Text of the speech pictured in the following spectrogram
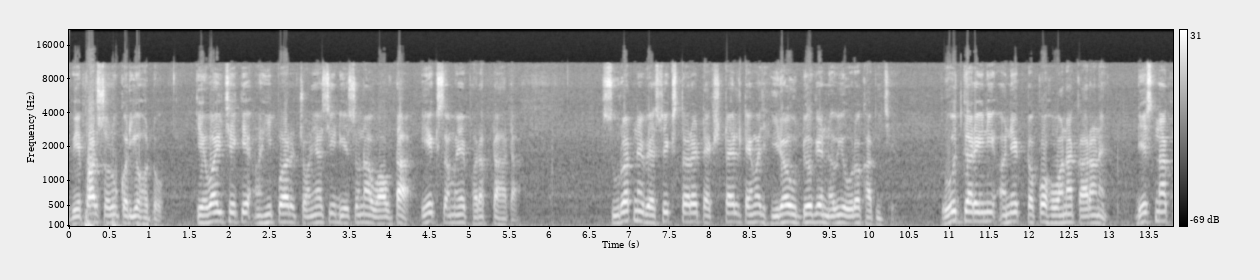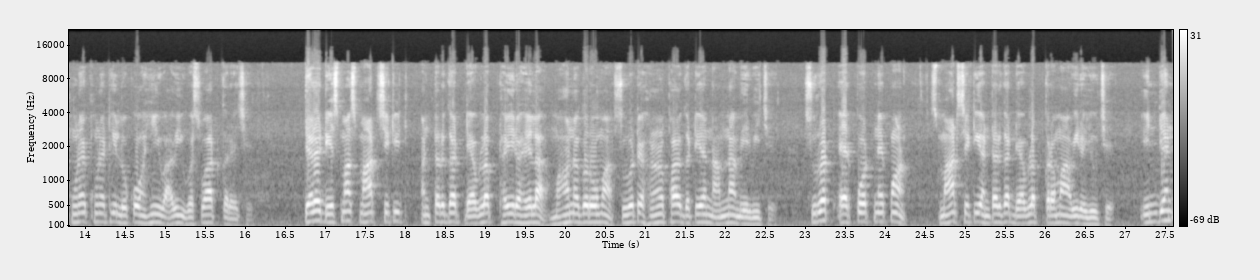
વેપાર શરૂ કર્યો હતો. કહેવાય છે કે અહીં પર ચોર્યાસી દેશોના વાવટા એક સમયે ફરકતા હતા. સુરતને વૈશ્વિક સ્તરે ટેક્સટાઇલ તેમજ હીરા ઉદ્યોગે નવી ઓળખ આપી છે. રોજગારીની અનેક તકો હોવાના કારણે દેશના ખૂણે ખૂણેથી લોકો અહીં આવી વસવાટ કરે છે. ત્યારે દેશમાં સ્માર્ટ સિટી અંતર્ગત ડેવલપ થઈ રહેલા મહાનગરોમાં સુરતે હરણફાળ ગટિયા નામના મેળવી છે. સુરત એરપોર્ટને પણ સ્માર્ટ સિટી અંતર્ગત ડેવલપ કરવામાં આવી રહ્યું છે. ઇન્ડિયન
